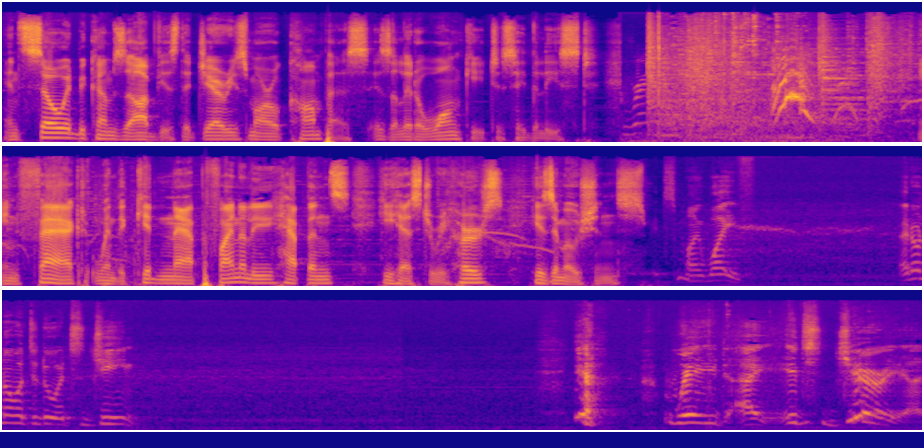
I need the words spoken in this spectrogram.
And so it becomes obvious that Jerry's moral compass is a little wonky, to say the least. In fact, when the kidnap finally happens, he has to rehearse his emotions. It's my wife. I don't know what to do. It's Jean. Yeah, Wade. I. It's Jerry. I,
